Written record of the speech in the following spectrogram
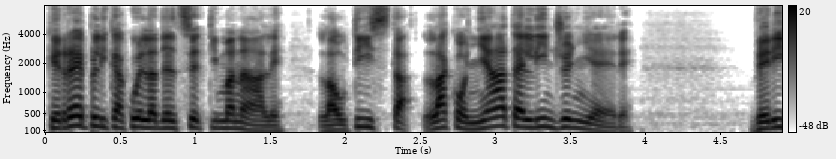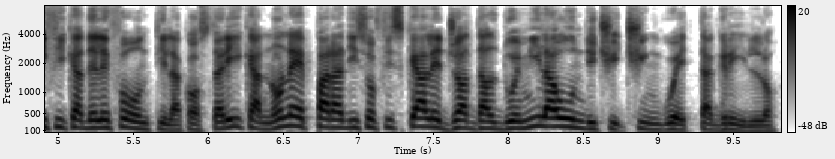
che replica quella del settimanale, l'autista, la cognata e l'ingegnere. Verifica delle fonti, la Costa Rica non è paradiso fiscale già dal 2011, cinguetta Grillo.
